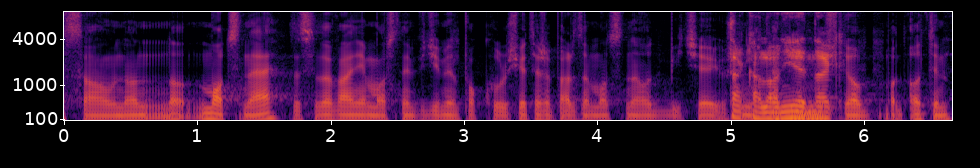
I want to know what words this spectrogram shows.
są no, no, mocne, zdecydowanie mocne. Widzimy po kursie też bardzo mocne odbicie. Już tak, ale oni jednak o, o, o, tym.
